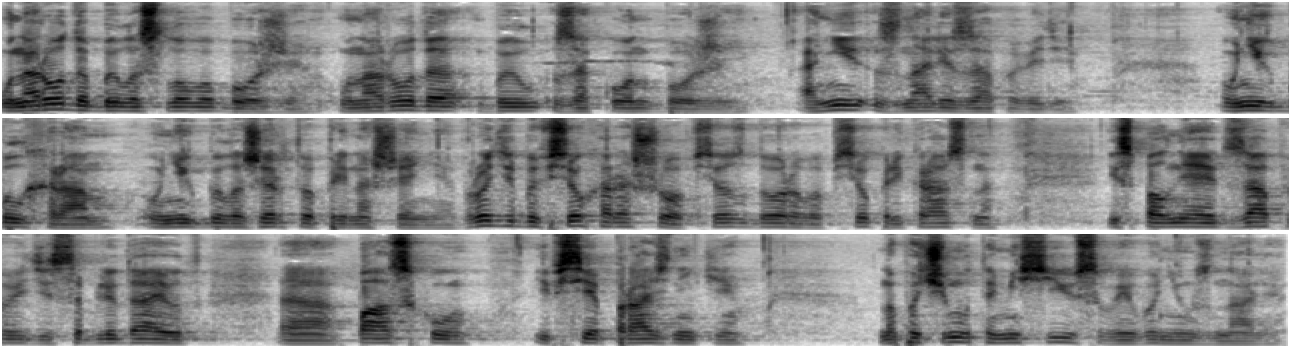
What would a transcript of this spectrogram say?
У народа было Слово Божье, у народа был закон Божий. Они знали заповеди. У них был храм, у них было жертвоприношение. Вроде бы все хорошо, все здорово, все прекрасно. Исполняют заповеди, соблюдают э, Пасху и все праздники. Но почему-то Мессию своего не узнали.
